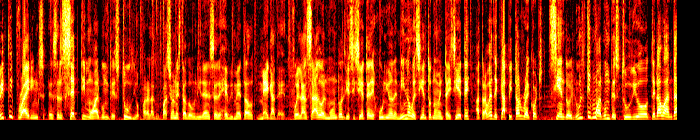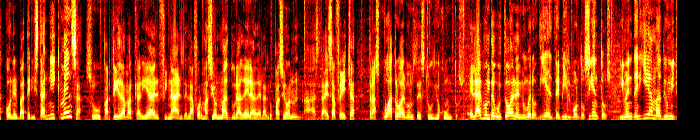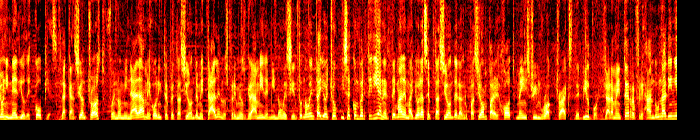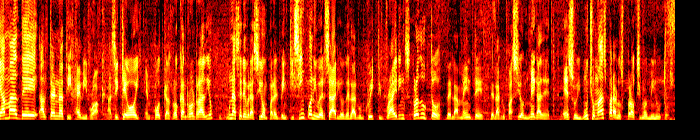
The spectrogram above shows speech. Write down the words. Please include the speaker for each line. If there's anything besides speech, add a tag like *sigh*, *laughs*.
Speaker 1: Cryptic Writings es el séptimo álbum de estudio para la agrupación estadounidense de heavy metal Megadeth. Fue lanzado al mundo el 17 de junio de 1997 a través de Capitol Records, siendo el último álbum de estudio de la banda con el baterista Nick Mensa. Su partida marcaría el final de la formación más duradera de la agrupación hasta esa fecha, tras cuatro álbumes de estudio juntos. El álbum debutó en el número 10 de Billboard 200 y vendería más de un millón y medio de copias. La canción Trust fue nominada Mejor Interpretación de Metal en los premios Grammy de 1998 y se convertiría en el tema de mayor aceptación de la agrupación para el Hot Mainstream Rock Tracks de Billboard, claramente reflejando una línea más de Alternative Heavy Rock. Así que hoy en Podcast Rock and Roll Radio, una celebración para el 25 aniversario del álbum Creative Writings, producto de la mente de la agrupación Megadeth. Eso y mucho más para los próximos minutos.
